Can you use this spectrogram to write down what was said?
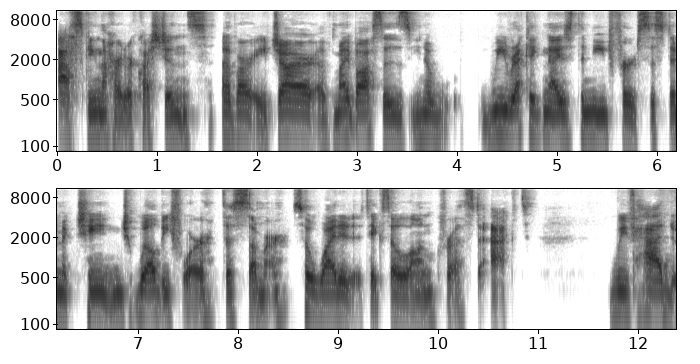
asking the harder questions of our HR, of my bosses. You know, we recognized the need for systemic change well before this summer. So why did it take so long for us to act? We've had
